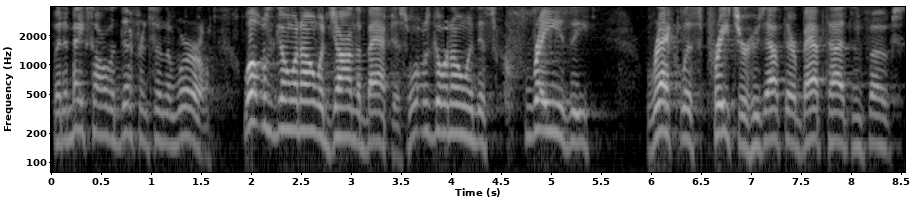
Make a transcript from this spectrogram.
but it makes all the difference in the world. What was going on with John the Baptist? What was going on with this crazy, reckless preacher who's out there baptizing folks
